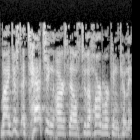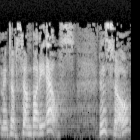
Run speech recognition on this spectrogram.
by just attaching ourselves to the hard work and commitment of somebody else. And so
